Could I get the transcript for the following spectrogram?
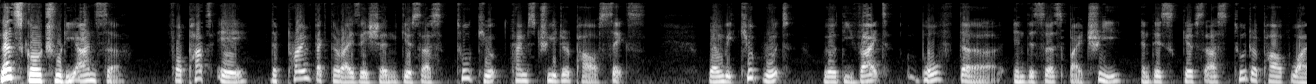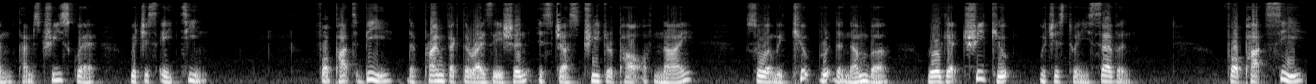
Let's go through the answer. For part A, the prime factorization gives us 2 cubed times 3 to the power of 6. When we cube root, we'll divide both the indices by 3, and this gives us 2 to the power of 1 times 3 squared, which is 18. For part B, the prime factorization is just 3 to the power of 9. So when we cube root the number, we'll get 3 cubed, which is 27. For part C,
